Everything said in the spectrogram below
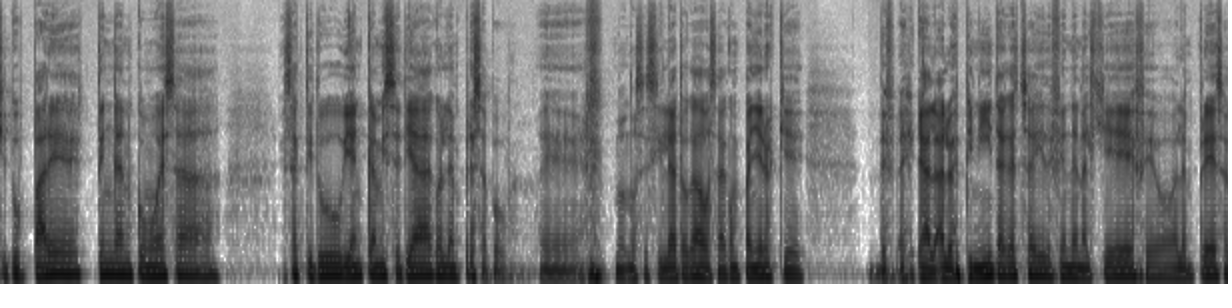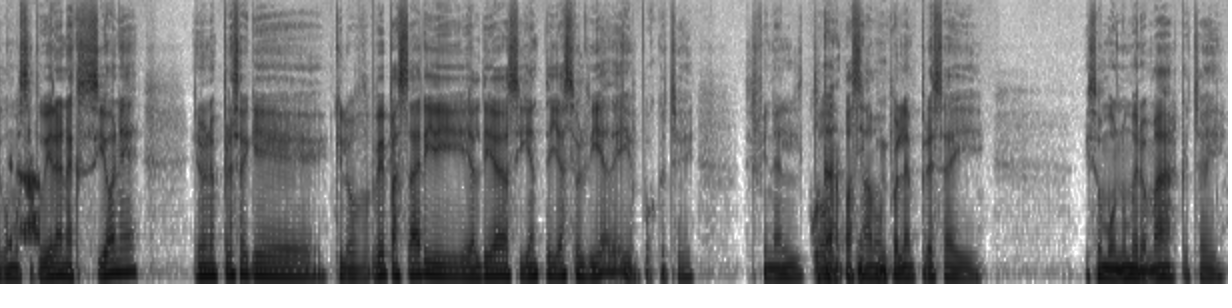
que tus pares tengan como esa, esa actitud bien camiseteada con la empresa. po. Eh, no, no sé si le ha tocado, o sea, compañeros que def- a, a lo espinita, ¿cachai? Defienden al jefe o a la empresa como si tuvieran acciones en una empresa que, que los ve pasar y al día siguiente ya se olvida de ellos, pues, ¿cachai? Al final Puta, todos pasamos y- por la empresa y, y somos un número más, ¿cachai?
